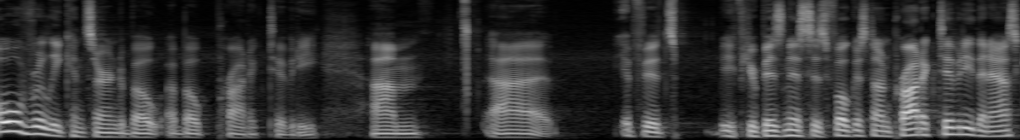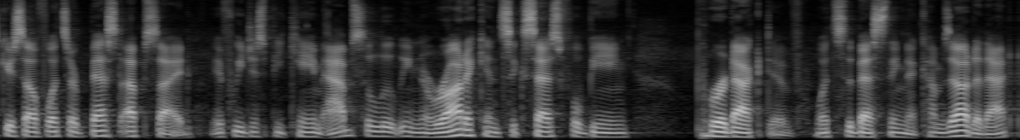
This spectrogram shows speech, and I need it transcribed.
overly concerned about about productivity. Um, uh, if it's if your business is focused on productivity, then ask yourself what's our best upside. If we just became absolutely neurotic and successful being productive, what's the best thing that comes out of that?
